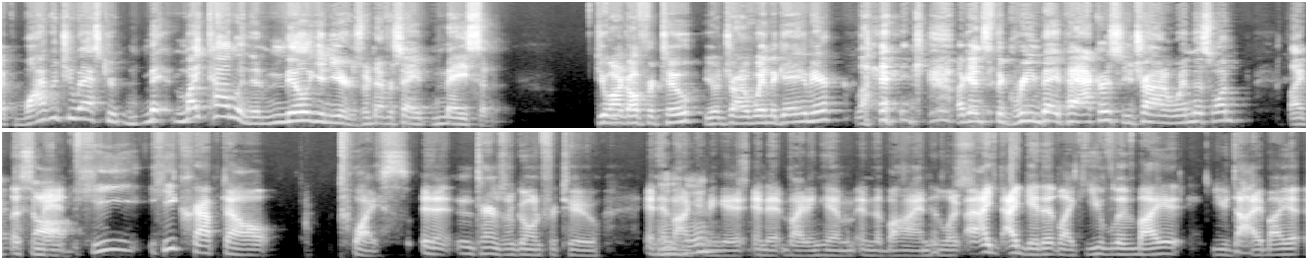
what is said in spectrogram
like, why would you ask your Mike Tomlin in a million years would never say Mason? Do you want to go for two? You want to try to win the game here, like against the Green Bay Packers? You trying to win this one? Like, listen, uh, man, he he crapped out twice in, in terms of going for two and him mm-hmm. not getting it and it biting him in the behind. And look, I I get it. Like you live by it, you die by it.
